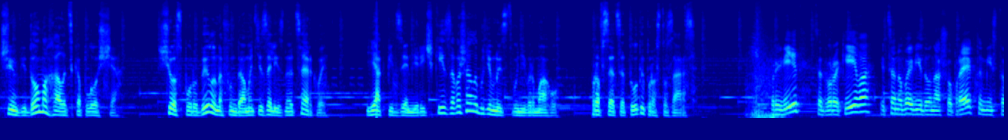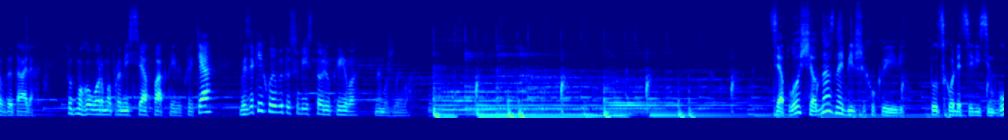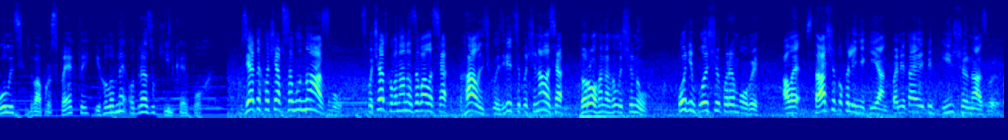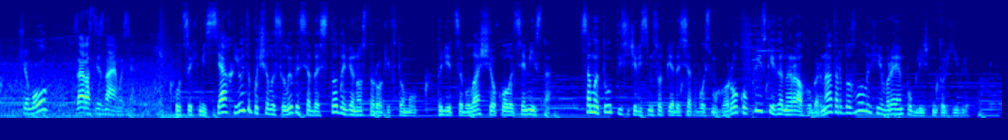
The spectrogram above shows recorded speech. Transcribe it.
Чим відома Галицька площа? Що спорудили на фундаменті Залізної церкви? Як підземні річки заважали будівництву універмагу? Про все це тут і просто зараз. Привіт! Це Двори Києва, і це нове відео нашого проєкту Місто в деталях. Тут ми говоримо про місця, факти і відкриття, без яких уявити собі історію Києва неможливо. Ця площа одна з найбільших у Києві. Тут сходяться вісім вулиць, два проспекти і головне одразу кілька епох. Взяти хоча б саму назву. Спочатку вона називалася Галицькою, звідси починалася дорога на Галичину, потім площею перемоги. Але старше покоління киян пам'ятає під іншою назвою. Чому? Зараз дізнаємося. У цих місцях люди почали селитися десь 190 років тому. Тоді це була ще околиця міста. Саме тут, 1858 року, київський генерал-губернатор дозволив євреям публічну торгівлю.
